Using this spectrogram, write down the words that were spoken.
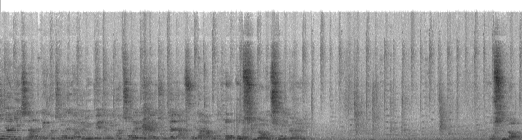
30년이 지났는데 건축물 대장을 요구했더니 건축물 대장이 존재하지 않습니다라고 어, 없습니다. 건축물 대장이. 없습니다.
